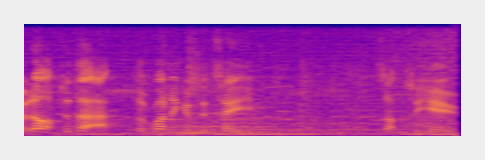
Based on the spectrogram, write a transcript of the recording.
But after that, the running of the team, it's up to you.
